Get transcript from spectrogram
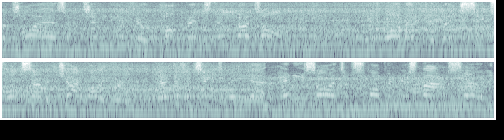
retires to the infield. Cochrane still goes on in 100, but it's 617 Jack Overy. There doesn't seem to be uh, any signs of stopping this man, certainly.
